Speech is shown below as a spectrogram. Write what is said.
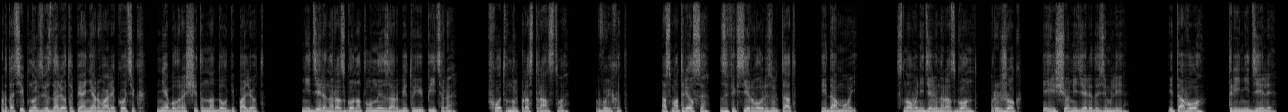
Прототип ноль звездолета «Пионер» Вали Котик не был рассчитан на долгий полет. Неделя на разгон от Луны за орбиту Юпитера. Вход в нуль пространства. Выход. Осмотрелся, зафиксировал результат и домой. Снова неделю на разгон, прыжок и еще неделя до Земли. Итого три недели.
